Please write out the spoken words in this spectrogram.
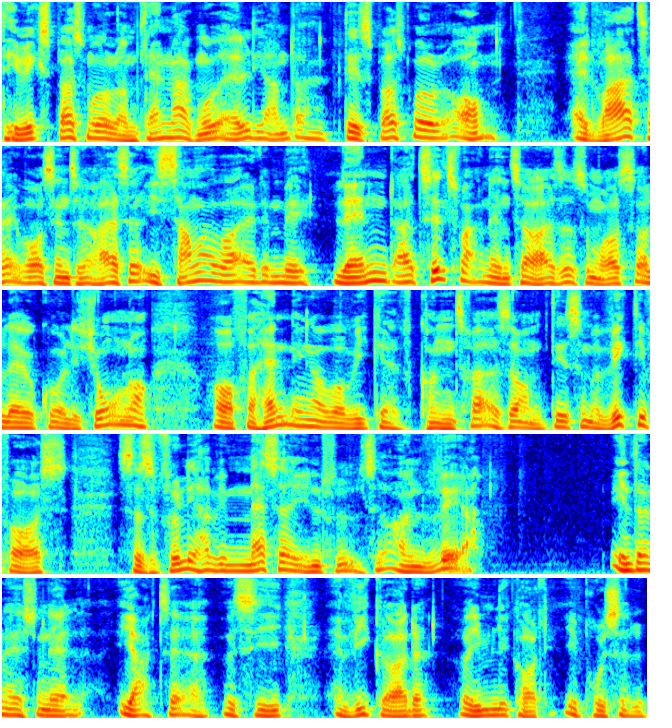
det er jo ikke et spørgsmål om Danmark mod alle de andre. Det er et spørgsmål om at varetage vores interesser i samarbejde med lande, der har tilsvarende interesser, som også at lave koalitioner og forhandlinger, hvor vi kan koncentrere os om det, som er vigtigt for os. Så selvfølgelig har vi masser af indflydelse, og enhver international jagttager vil sige, at vi gør det rimelig godt i Bruxelles.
